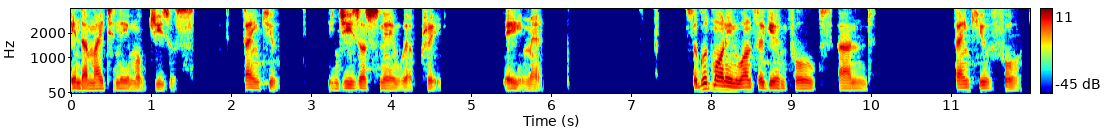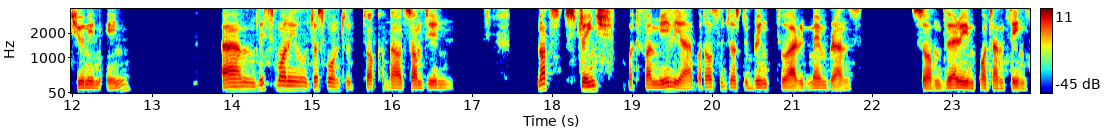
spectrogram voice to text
in the mighty name of Jesus. Thank you. In Jesus' name we have prayed. Amen. So, good morning once again, folks, and thank you for tuning in. Um, this morning, we just want to talk about something not strange but familiar, but also just to bring to our remembrance some very important things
